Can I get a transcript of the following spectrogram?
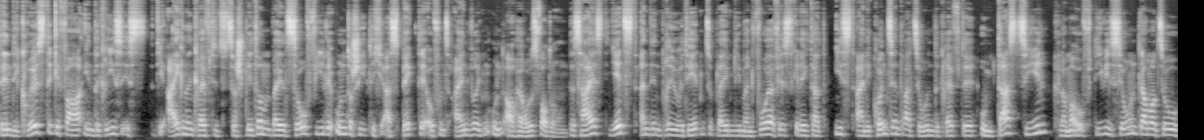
Denn die größte Gefahr in der Krise ist, die eigenen Kräfte zu zersplittern, weil so viele unterschiedliche Aspekte auf uns einwirken und auch Herausforderungen. Das heißt, jetzt an den Prioritäten zu bleiben, die man vorher festgelegt hat, ist eine Konzentration der Kräfte, um das Ziel, Klammer auf, die Vision, Klammer zu,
